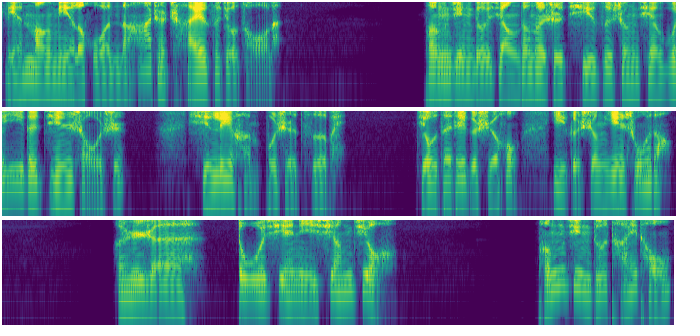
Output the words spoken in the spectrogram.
连忙灭了火，拿着钗子就走了。彭敬德想到那是妻子生前唯一的金首饰，心里很不是滋味。就在这个时候，一个声音说道：“恩人，多谢你相救。”彭敬德抬头，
